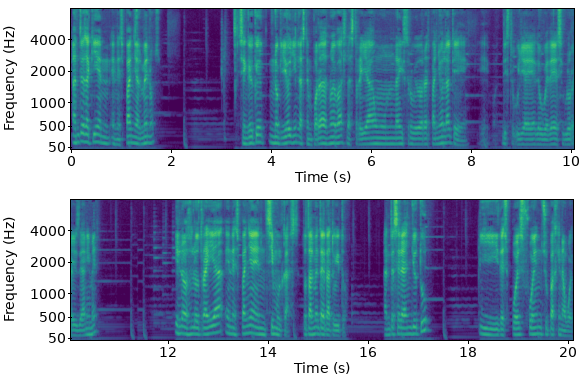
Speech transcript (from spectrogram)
Antes aquí en, España al menos, Shingeki no Kyojin, las temporadas nuevas, las traía una distribuidora española que, distribuye DVDs y Blu-rays de anime y nos lo traía en España en simulcast, totalmente gratuito. Antes era en YouTube y después fue en su página web.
